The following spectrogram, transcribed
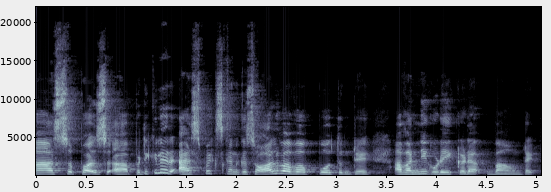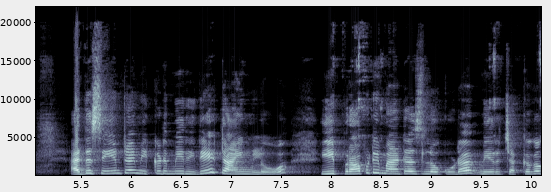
ఆ పర్టికులర్ ఆస్పెక్ట్స్ కనుక సాల్వ్ అవ్వకపోతుంటే అవన్నీ కూడా ఇక్కడ బాగుంటాయి. అట్ ద సేమ్ టైం ఇక్కడ మీరు ఇదే టైంలో ఈ ప్రాపర్టీ మ్యాటర్స్లో కూడా మీరు చక్కగా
